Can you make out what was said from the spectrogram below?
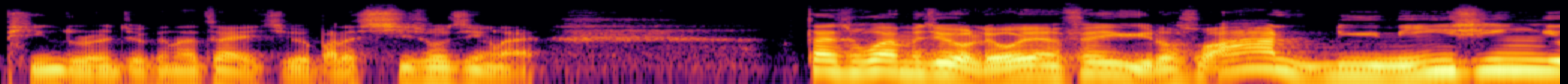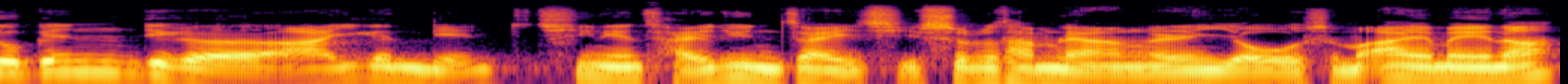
平主任就跟他在一起，就把他吸收进来。但是外面就有流言蜚语了，说啊，女明星又跟这个啊一个年青年才俊在一起，是不是他们两个人有什么暧昧呢？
